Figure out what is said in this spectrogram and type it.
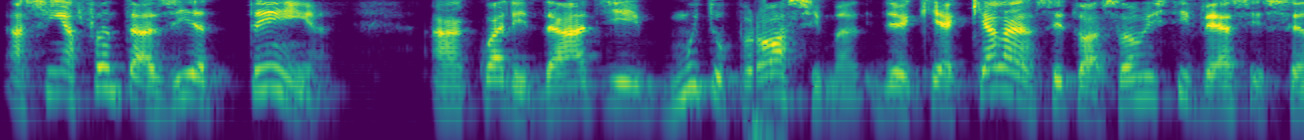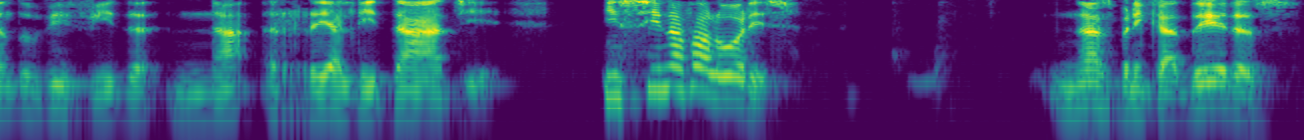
Assim, a fantasia tem a qualidade muito próxima de que aquela situação estivesse sendo vivida na realidade ensina valores. Nas brincadeiras,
